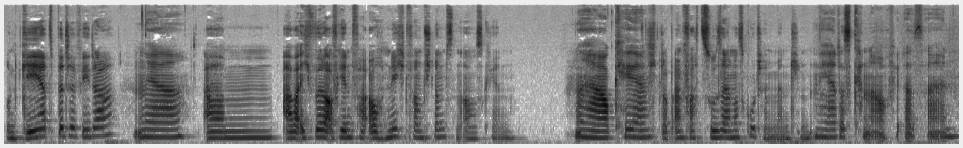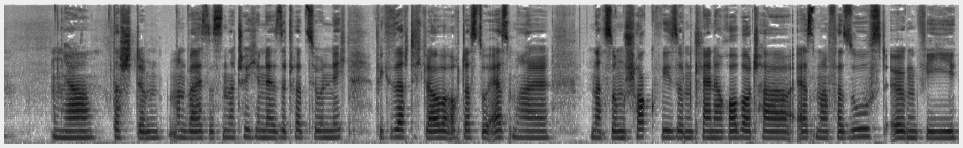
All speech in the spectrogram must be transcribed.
und geh jetzt bitte wieder. Ja. Ähm, aber ich würde auf jeden Fall auch nicht vom Schlimmsten ausgehen. Ja, okay. Ich glaube einfach zu sein das Gute im Menschen. Ja, das kann auch wieder sein. Ja, das stimmt. Man weiß es natürlich in der Situation nicht. Wie gesagt, ich glaube auch, dass du erstmal nach so einem Schock wie so ein kleiner Roboter erstmal versuchst, irgendwie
